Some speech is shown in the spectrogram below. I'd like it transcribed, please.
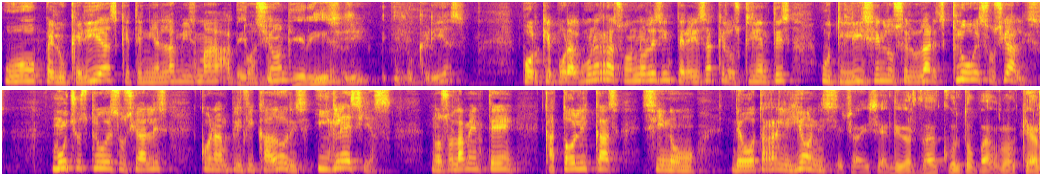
hubo peluquerías que tenían la misma actuación. ¿Peluquerías? Sí, peluquerías. Porque por alguna razón no les interesa que los clientes utilicen los celulares. Clubes sociales, muchos clubes sociales con amplificadores, iglesias, no solamente católicas, sino de otras religiones. De hecho, ahí sí hay libertad de culto para bloquear.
